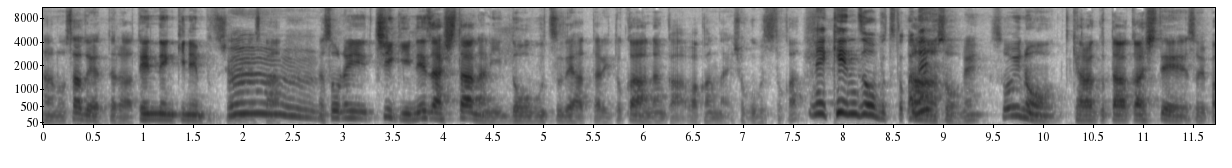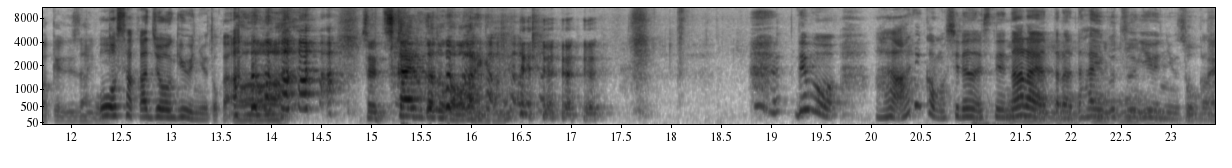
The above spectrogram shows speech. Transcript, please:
あの佐渡やったら天然記念物じゃないですか。うん。それに地域に根ざした何動物であったりとかなんかわかんない植物とか。ね建造物とかね。ああそうね。そういうのをキャラクター化してそういうパッケージデザインに。大阪城牛乳とか。ああ それ使えるかどうかわからんけどね。でもあありかもしれないですね。うん。奈良やったら大仏牛乳とか、ね。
